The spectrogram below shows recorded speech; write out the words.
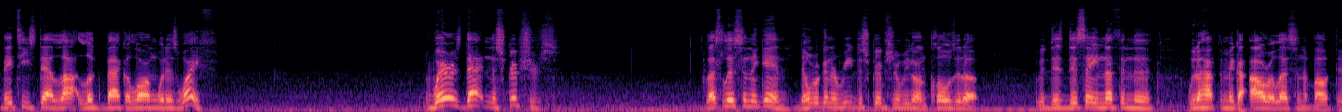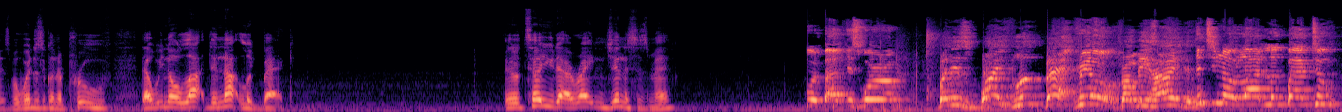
they teach that Lot looked back along with his wife. Where is that in the scriptures? Let's listen again. Then we're going to read the scripture. We're going to close it up. This, this ain't nothing to, we don't have to make an hour lesson about this, but we're just going to prove that we know Lot did not look back. It'll tell you that right in Genesis, man. About this world? But his wife looked back Read on. from behind him. Did you know Lot looked back too?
